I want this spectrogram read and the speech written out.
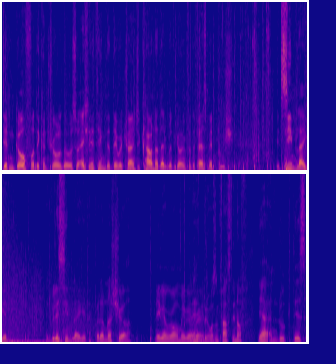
Didn't go for the control though, so I actually think that they were trying to counter that with going for the fast mid push. It seemed like it. It really seemed like it, but I'm not sure. Maybe I'm wrong, maybe I'm right. but it wasn't fast enough. Yeah, and look this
